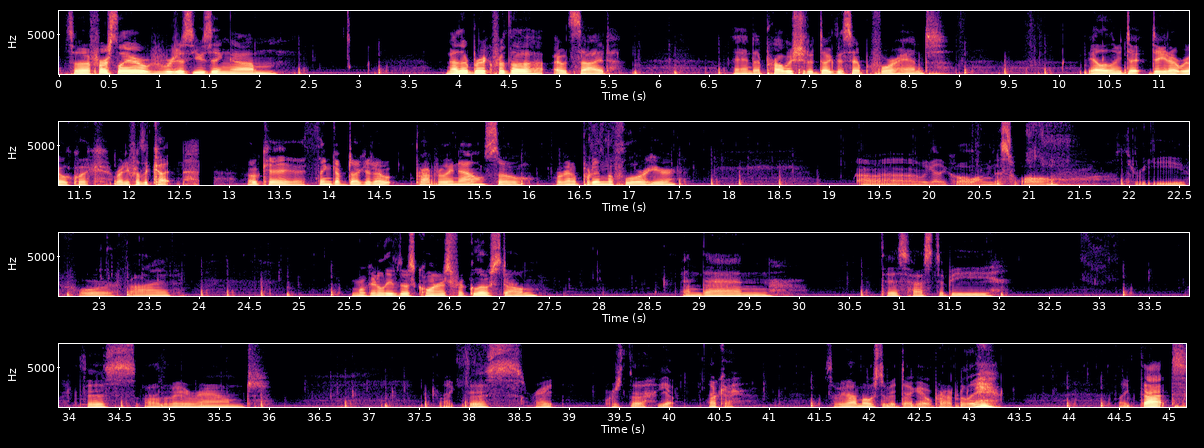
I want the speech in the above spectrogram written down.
So the first layer, we're just using um, nether brick for the outside. And I probably should have dug this out beforehand. Yeah, let me dig it out real quick. Ready for the cut. Okay, I think I've dug it out properly now, so we're going to put in the floor here. Uh, we got to go along this wall. Three, four, five. And we're going to leave those corners for glowstone. And then this has to be like this all the way around. Like this, right? Where's the... Yep. Okay. So we got most of it dug out properly. like that.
